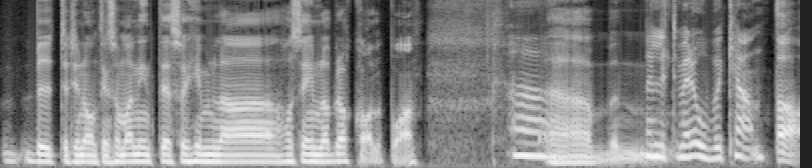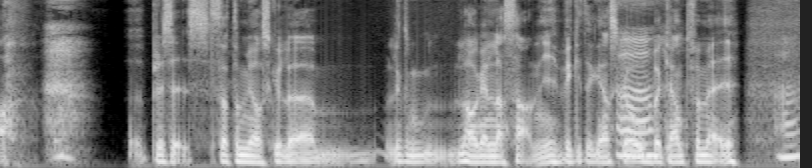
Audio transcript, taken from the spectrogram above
byter till någonting som man inte så himla, har så himla bra koll på. Ja. Eh, Men lite mer obekant. ja, precis. Så att om jag skulle liksom, laga en lasagne, vilket är ganska Ja. obekant för mig, Ja.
